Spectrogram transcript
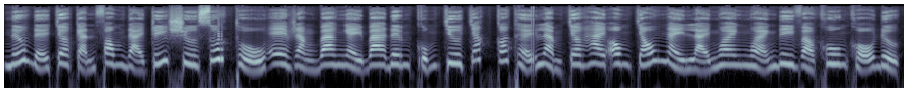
Nếu để cho Cảnh Phong đại trí sư xuất thủ e rằng ba ngày ba đêm cũng chưa chắc có thể làm cho hai ông cháu này lại ngoan ngoãn đi vào khuôn khổ được.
